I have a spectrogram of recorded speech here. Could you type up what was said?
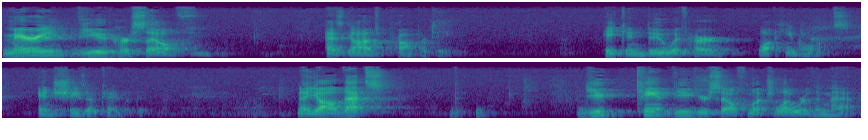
Mary viewed herself as God's property. He can do with her what he wants, and she's okay with it. Now, y'all, that's. You can't view yourself much lower than that.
